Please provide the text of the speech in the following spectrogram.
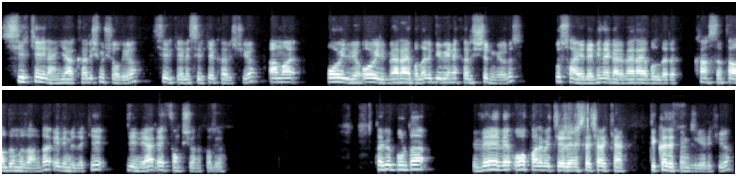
sirke ile yağ karışmış oluyor. Sirke ile sirke karışıyor. Ama oil ve oil variable'ları birbirine karıştırmıyoruz. Bu sayede vinegar variable'ları constant aldığımız anda elimizdeki lineer f fonksiyonu kalıyor. Tabii burada v ve o parametrelerini seçerken dikkat etmemiz gerekiyor.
